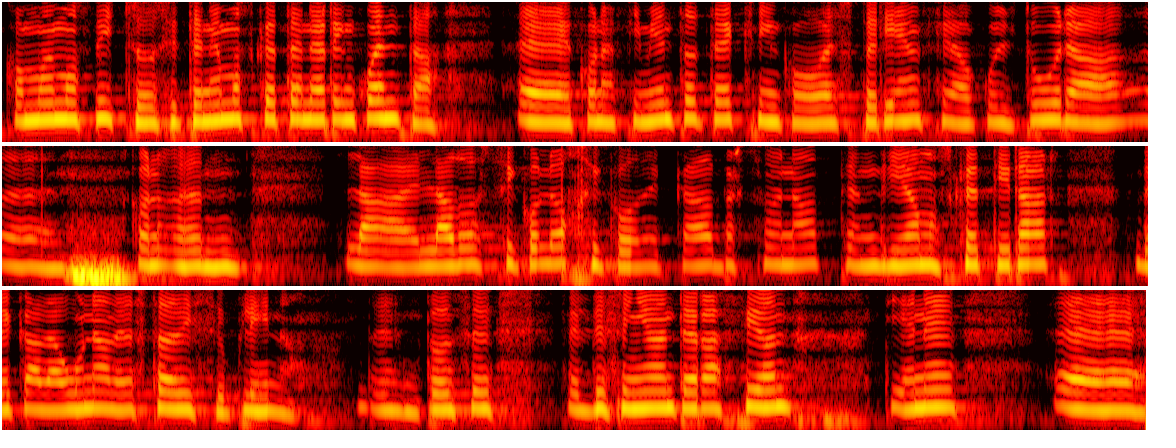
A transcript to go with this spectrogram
Como hemos dicho, si tenemos que tener en cuenta eh, conocimiento técnico, experiencia, cultura, eh, em, el lado psicológico de cada persona, tendríamos que tirar de cada una de estas disciplinas. Entonces, el diseño de interacción tiene eh,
